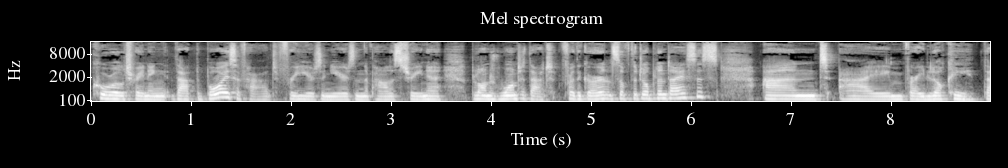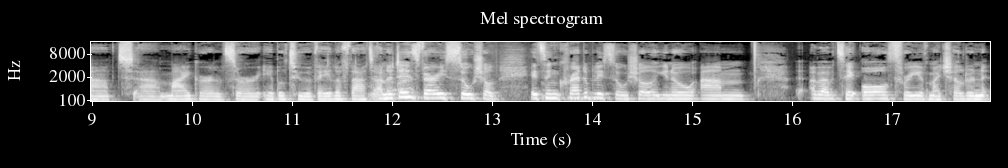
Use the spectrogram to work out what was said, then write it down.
choral training that the boys have had for years and years in the Palestrina. Blánaid wanted that for the girls of the Dublin Diocese, and I'm very lucky that uh, my girls are able to avail of that. and it is very social. It's incredibly social. You know, um, I would say all three of my children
